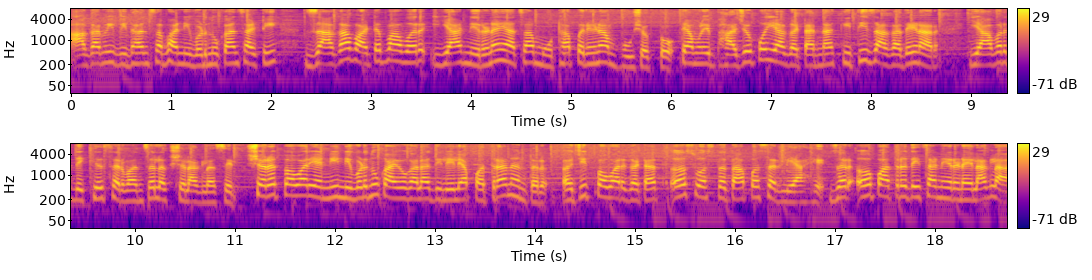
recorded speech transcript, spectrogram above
आगामी विधानसभा निवडणुकांसाठी जागा वाटपावर या निर्णयाचा मोठा परिणाम होऊ शकतो. त्यामुळे भाजप या गटांना किती जागा देणार यावर देखील सर्वांचं लक्ष लागलं असेल. शरद पवार यांनी निवडणूक आयोगाला दिलेल्या पत्रानंतर अजित पवार गटात अस्वस्थता पसरली आहे. जर अपात्रतेचा निर्णय लागला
